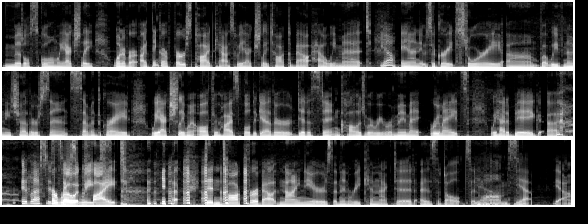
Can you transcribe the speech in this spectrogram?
middle school, and we actually one of our I think our first podcast we actually talk about how we met. Yeah. and it was a great story. Um, but we've known each other since seventh grade. We actually went all through high school together. Did a stint in college where we were roommate, roommates. We had a big uh, It lasted heroic six fight. Yeah. Didn't talk for about nine years, and then reconnected as adults and Yeah. moms. Yeah. yeah.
